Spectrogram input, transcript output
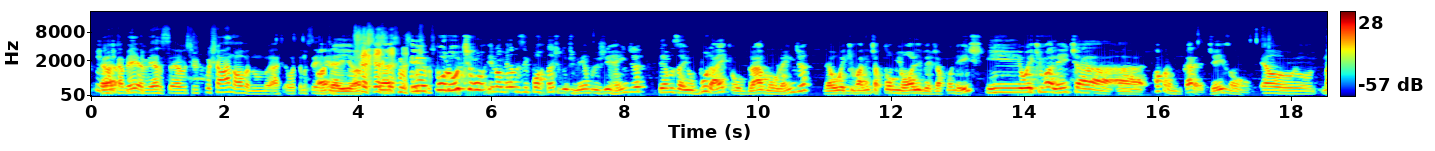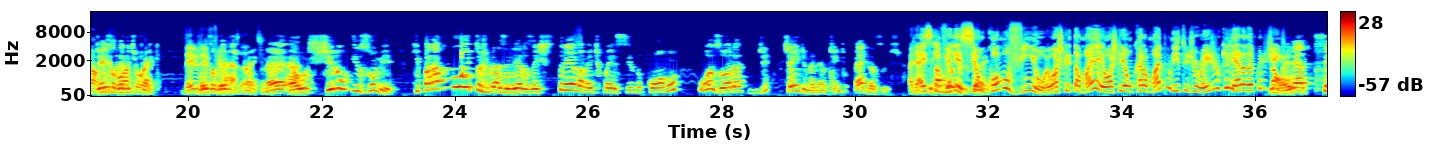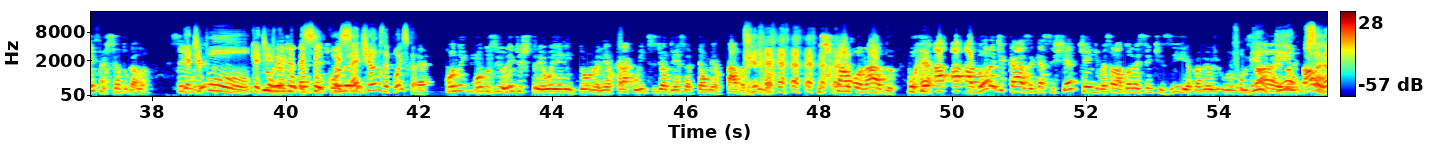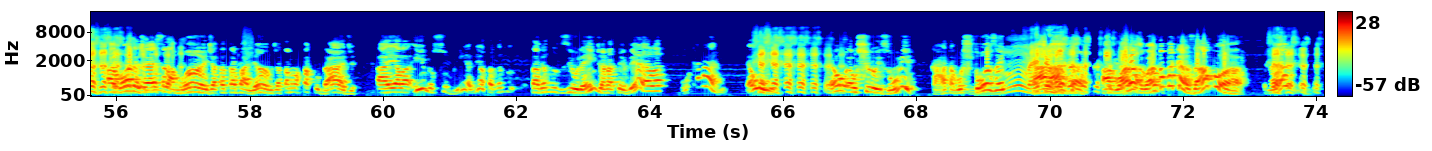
Eu acabei, eu tive que puxar uma nova, a outra não servia. Olha aí, ó. É, e por último, e não menos importante dos membros de Ranger, temos aí o Burai, que é o Dragon Ranger, né, o equivalente a Tommy Oliver japonês, e o equivalente a. a qual que é o nome do cara? É Jason. É o. Não, Jason é um David. Frank. David Jason Frank, David. Frank, né? É Ah. o Shiro Izumi, que para muitos brasileiros é extremamente conhecido como o Ozora de Changeman, né? O Change Pegasus. Aliás, tá envelheceu como vinho. Eu acho que ele tá mais. Eu acho que ele é um cara mais bonito em Ranger do que ele era na época de Não, Change. ele é 100% galã. E é 100%. tipo. O que? Jill Change Ranger deve ter, 85, quando ele- 7 anos depois, cara. Quando, Uhum. quando o Ranger estreou e ele entrou no elenco, caraca, o índice de audiência deve ter aumentado assim, ó, escalonado. Porque É. a, a, a dona de casa que assistia Changeman, sei lá, adolescentezinha, pra ver os, os, "Meu idols Deus!" e tal, agora já é, sei lá, mãe, já tá trabalhando, já tá numa faculdade. Aí ela, ih, meu sobrinho ali, ó, tá vendo, tá vendo o Zio Ranger na TV? Ela, ô caralho, é o, é o, é o Shiroizumi? Cara, tá gostoso, hein? Hum, né, Caraca, agora, agora tá pra casar, porra. Né?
